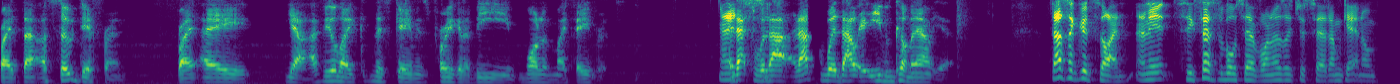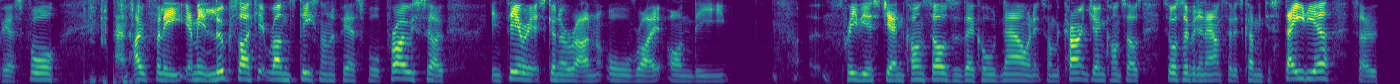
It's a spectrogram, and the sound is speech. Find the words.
right that are so different right i yeah i feel like this game is probably going to be one of my favorites and that's without that's without it even coming out yet That's a good sign, and it's accessible to everyone. As I just said, I'm getting on PS4, and hopefully, I mean, it looks like it runs decent on a PS4 Pro. So, in theory, it's going to run all right on the previous gen consoles, as they're called now, and it's on the current gen consoles. It's also been announced that it's coming to Stadia. So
